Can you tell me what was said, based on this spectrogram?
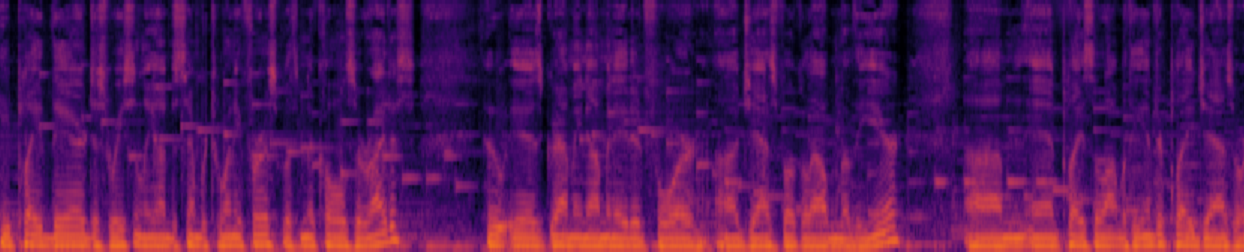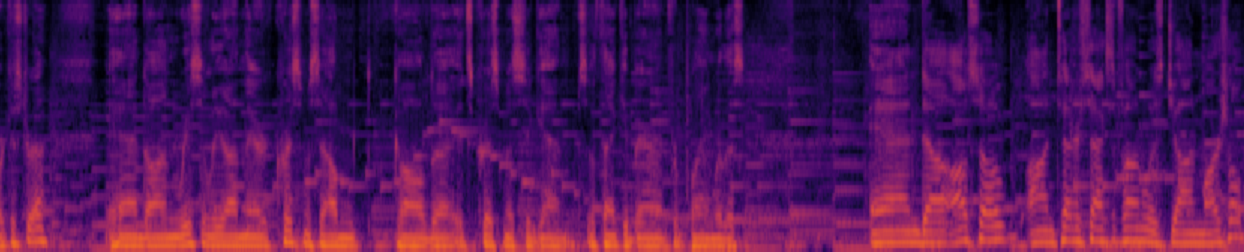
He played there just recently on December 21st with Nicole Zuraitis, who is Grammy nominated for uh, Jazz Vocal Album of the Year, um, and plays a lot with the Interplay Jazz Orchestra and on recently on their Christmas album called uh, It's Christmas Again. So thank you, Baron, for playing with us. And uh, also on tenor saxophone was John Marshall.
